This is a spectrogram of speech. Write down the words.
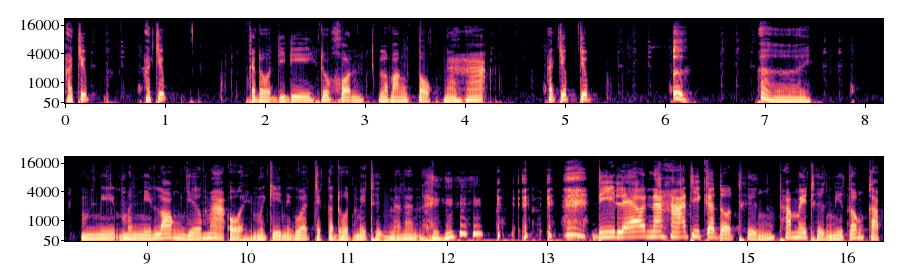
ฮัจึบฮัจึบกระโดดดีๆ ทุกคนระวังตกนะฮะฮัจึบจึบ เออเฮ้ยมันมีมันมีร่องเยอะมากโอ้ยเมื่อกี้นึกว่าจะกระโดดไม่ถึงนะนั่น ดีแล้วนะฮะที่กระโดดถึงถ้าไม่ถึงนี่ต้องกลับ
